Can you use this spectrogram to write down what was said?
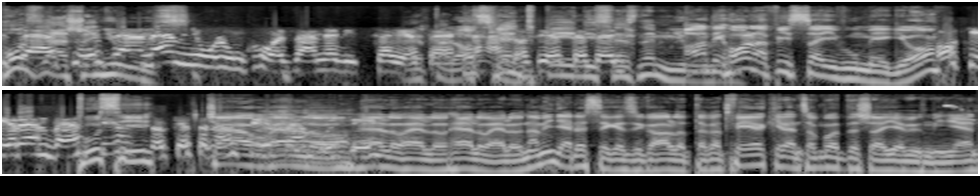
Hozzá se nyúlsz. nem nyúlunk hozzá, ne vicceljetek. A szent péniszhez nem nyúl. Andi, holnap visszahívunk még, jó? Oké, rendben. Puszi, ciao, hello, hello, hello, hello, hello. Na mindjárt összegezzük a hallottakat. Fél kilenc, pontosan jövünk mindjárt.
